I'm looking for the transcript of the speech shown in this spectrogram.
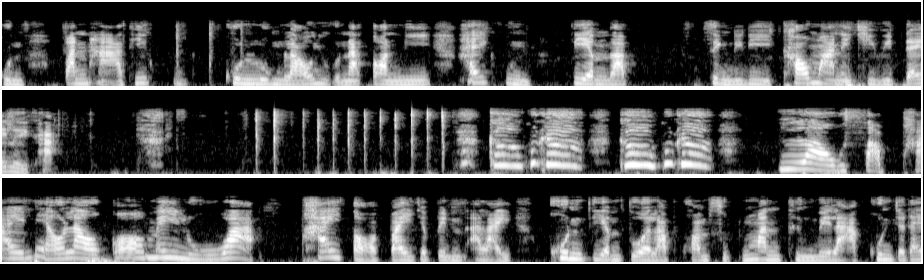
คุณปัญหาที่คุณลุมเล้าอยู่ณตอนนี้ให้คุณ เตรียมรับสิ่งดีๆ เข้ามาในชีวิตได้เลยค่ะขอบคุณค่ะขอบคุณค่ะเราสับไพ่แล้วเราก็ไม่รู้ว่า ไพ่ต่อไปจะเป็นอะไร คุณเตรียมตัวรับความสุขมันถึงเวลาคุณจะได้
